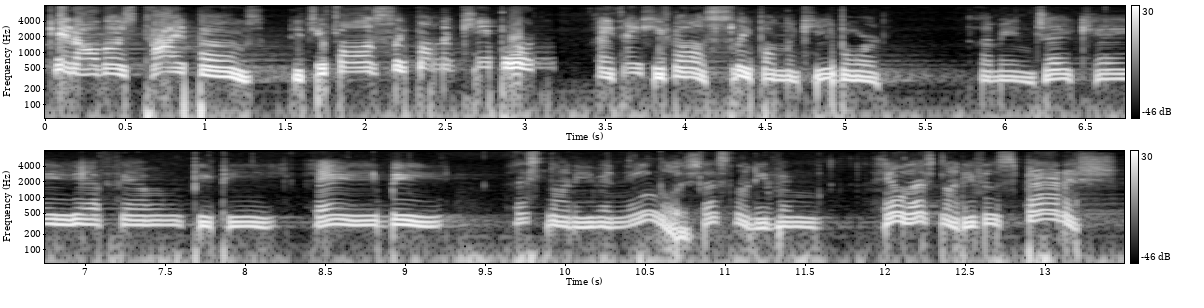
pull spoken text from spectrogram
Look at all those typos. Did you fall asleep on the keyboard? I think you fell asleep on the keyboard. I mean, J K F M P T A B. That's not even English. That's not even. Hell, that's not even Spanish.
